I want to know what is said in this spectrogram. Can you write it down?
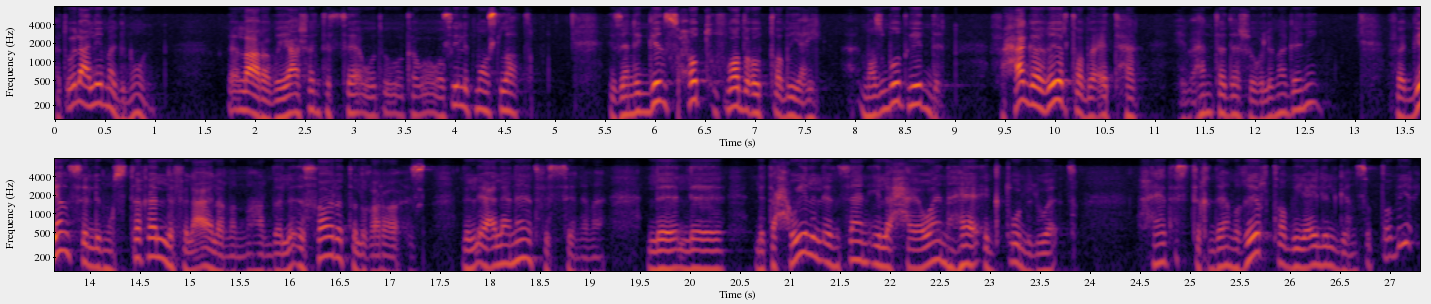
هتقول عليه مجنون. لأن العربية عشان تتساق وسيلة مواصلات. إذا الجنس حطه في وضعه الطبيعي. مظبوط جدا. في حاجة غير طبيعتها يبقى أنت ده شغل مجانين. فالجنس اللي مستغل في العالم النهاردة لإثارة الغرائز للإعلانات في السينما. لتحويل الإنسان إلى حيوان هائج طول الوقت ده استخدام غير طبيعي للجنس الطبيعي.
